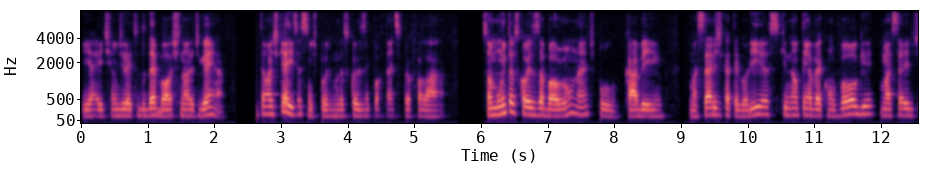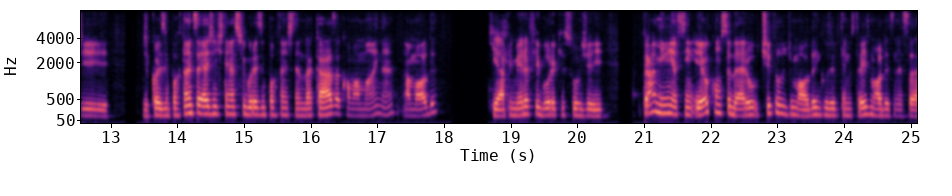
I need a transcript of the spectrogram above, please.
E aí tinha o direito do deboche na hora de ganhar. Então acho que é isso, assim, tipo, uma das coisas importantes para falar. São muitas coisas a Ballroom, né? Tipo, cabe uma série de categorias que não tem a ver com Vogue, uma série de, de coisas importantes. Aí a gente tem as figuras importantes dentro da casa, como a mãe, né? A moda, que é a primeira figura que surge aí. Para mim, assim, eu considero o título de moda, inclusive temos três modas nessa,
